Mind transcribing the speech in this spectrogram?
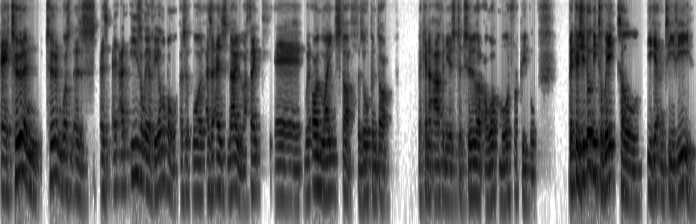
uh, touring touring wasn't as, as as easily available as it was as it is now. I think uh, with online stuff has opened up the kind of avenues to tour a lot more for people because you don't need to wait till you get on TV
